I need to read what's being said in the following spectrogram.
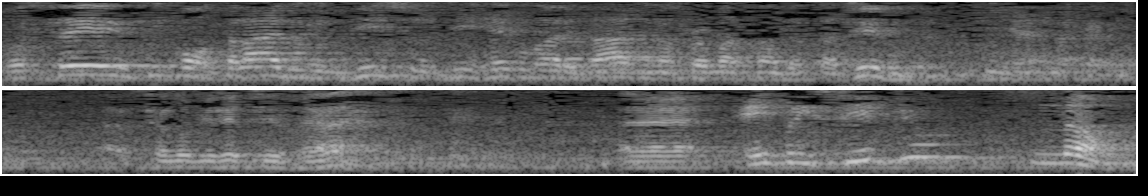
vocês encontraram indícios de irregularidade na formação dessa dívida? Sim, essa é a pergunta. É, Sendo objetivo, né? É, em princípio, não.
